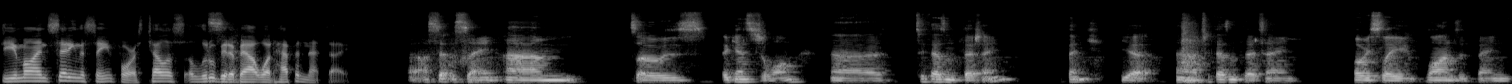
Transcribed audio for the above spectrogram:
do you mind setting the scene for us? Tell us a little bit about what happened that day. I'll set the scene. Um, so it was against Geelong, uh, 2013, I think. Yeah, uh, 2013. Obviously, Lions had been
